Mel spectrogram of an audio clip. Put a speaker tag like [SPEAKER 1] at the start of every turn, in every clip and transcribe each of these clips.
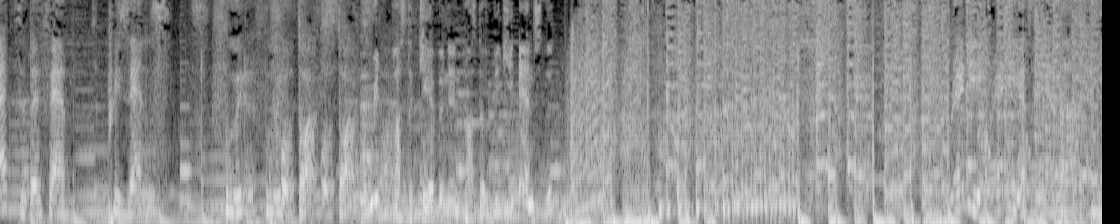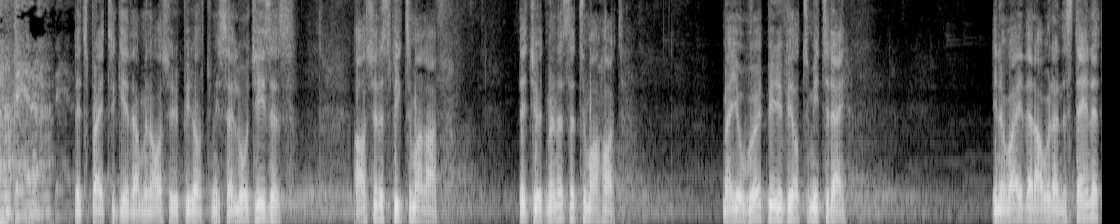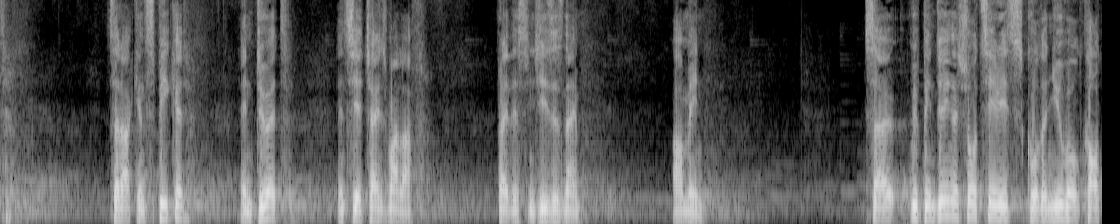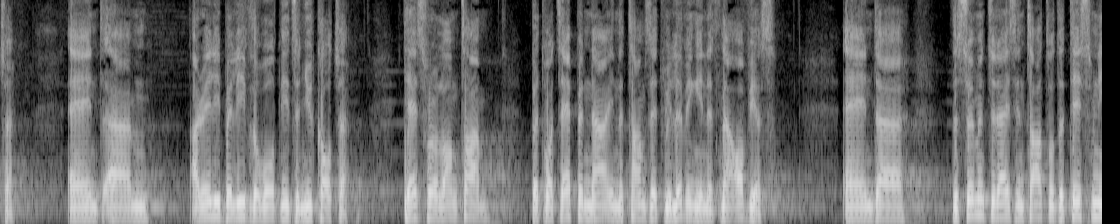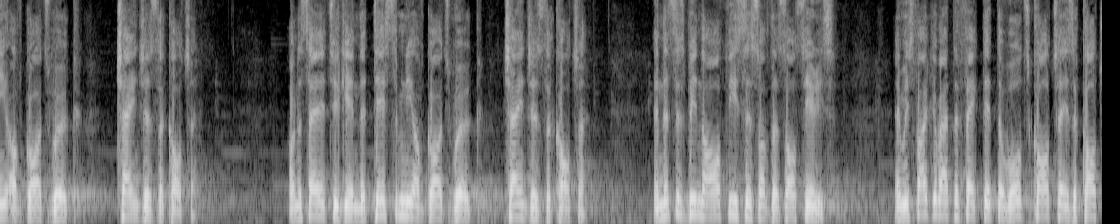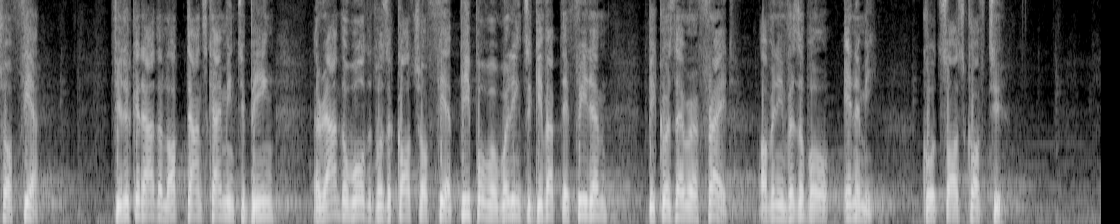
[SPEAKER 1] Active FM presents Food for Thought. For thought.
[SPEAKER 2] with Pastor Kevin and Pastor Vicky Anston.
[SPEAKER 1] Radio has never been better.
[SPEAKER 3] Let's pray together. I'm going to ask you to repeat after me. Say, Lord Jesus, I ask you to speak to my life, that you administer to my heart. May your word be revealed to me today in a way that I would understand it, so that I can speak it and do it and see it change my life. Pray this in Jesus' name. Amen. So, we've been doing a short series called A New World Culture. And um, I really believe the world needs a new culture. It has for a long time, but what's happened now in the times that we're living in, it's now obvious. And uh, the sermon today is entitled The Testimony of God's Work Changes the Culture. I want to say it again the testimony of God's work changes the culture. And this has been the whole thesis of this whole series. And we spoke about the fact that the world's culture is a culture of fear. If you look at how the lockdowns came into being around the world, it was a culture of fear. People were willing to give up their freedom because they were afraid of an invisible enemy called SARS CoV 2.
